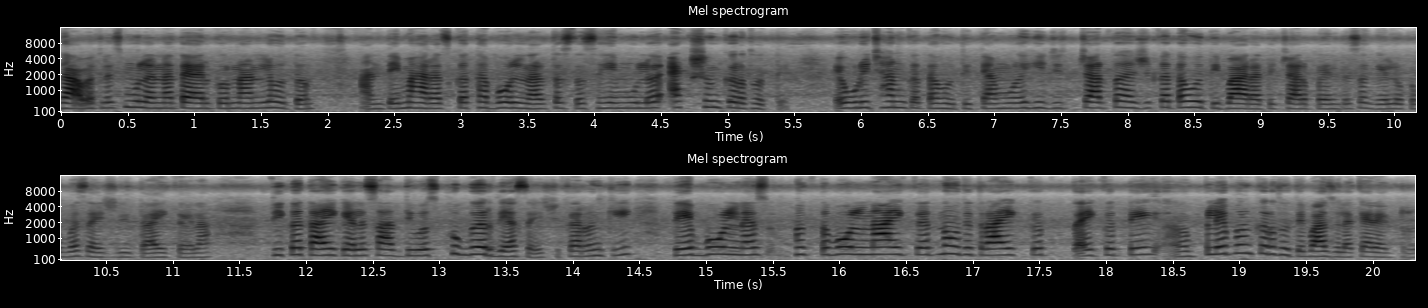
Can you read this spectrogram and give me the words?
गावातल्याच मुलांना तयार करून आणलं होतं आणि ते महाराज कथा बोलणार तसं तसं हे मुलं ॲक्शन करत होते. एवढी छान कथा होती. त्यामुळे ही जी चार तहाची कथा होती बारा ते चारपर्यंत सगळे लोक बसायचे तिथं ऐकायला. ती कथा ऐकायला सात दिवस खूप गर्दी असायची. कारण की ते बोलण्यास फक्त बोलणं ऐकत नव्हते तर ऐकत ऐकत ते प्ले पण करत होते बाजूला कॅरेक्टर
